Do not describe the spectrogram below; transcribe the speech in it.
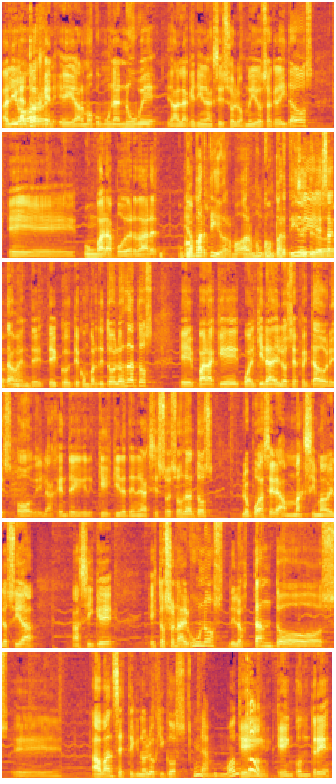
La Alibaba eh, armó como una nube a la que tienen acceso los medios acreditados eh, Un- para poder dar... Un digamos, compartido, armó, armó un compartido y Sí, te lo- exactamente. Te, co- te comparte todos los datos eh, para que cualquiera de los espectadores o de la gente que, que quiere tener acceso a esos datos lo pueda hacer a máxima velocidad. Así que estos son algunos de los tantos eh, avances tecnológicos que, encontré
